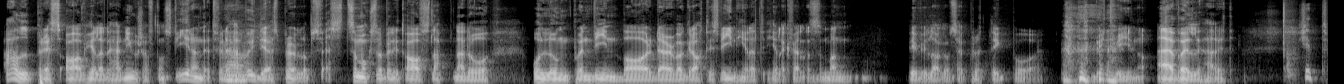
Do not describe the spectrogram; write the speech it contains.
all press av hela det här nyårsaftonsfirandet, för det här var ju deras bröllopsfest, som också var väldigt avslappnad och, och lugn på en vinbar där det var gratis vin hela, hela kvällen, så man blev ju lagom så här pruttig på vitt vin. Och, äh, väldigt härligt. Shit.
